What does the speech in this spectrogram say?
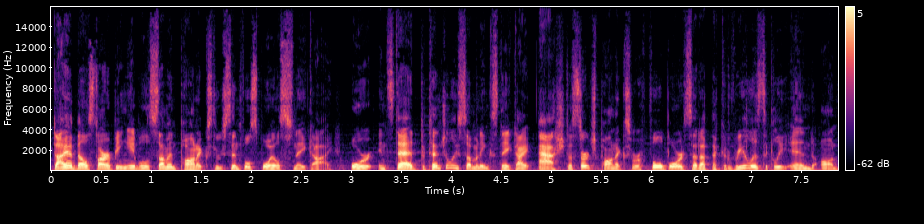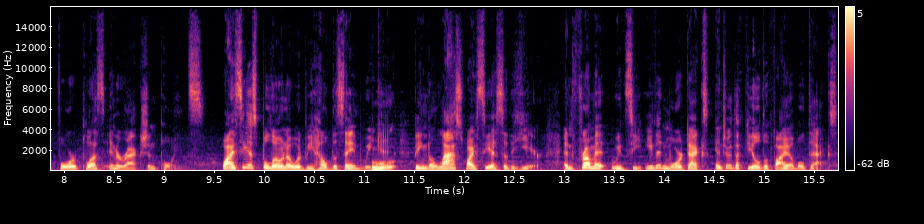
Diabellstar being able to summon Ponix through Sinful Spoil's Snake Eye, or instead potentially summoning Snake Eye Ash to search Ponix for a full board setup that could realistically end on 4 plus interaction points. YCS Bologna would be held the same weekend, Ooh. being the last YCS of the year, and from it, we'd see even more decks enter the field of viable decks,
